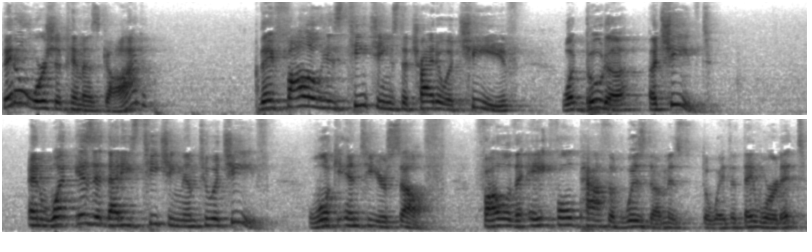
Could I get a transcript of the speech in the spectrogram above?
They don't worship him as God. They follow his teachings to try to achieve what Buddha achieved. And what is it that he's teaching them to achieve? Look into yourself. Follow the eightfold path of wisdom, is the way that they word it.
